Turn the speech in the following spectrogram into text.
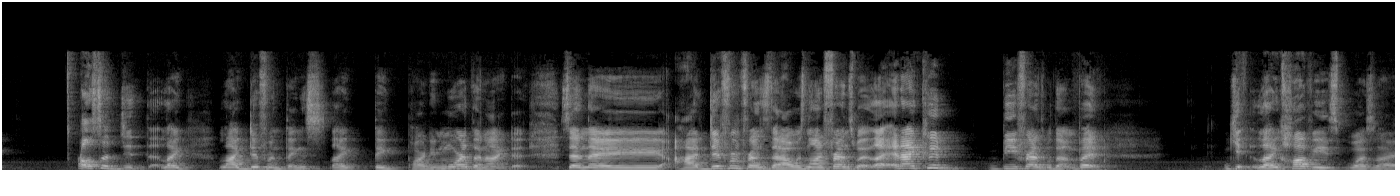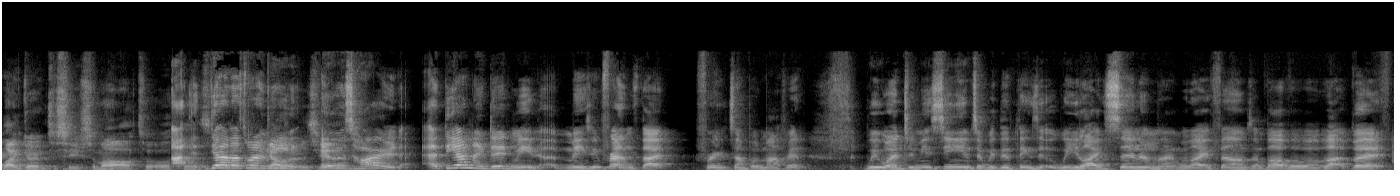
also did like like different things like they partied more than i did so then they had different friends that i was not friends with like, and i could be friends with them but yeah, like hobbies was like, like going to see some art or uh, I- things yeah like that's what i mean. yeah. it was hard. At the end i did meet amazing friends that for example Mafin, we went to museums and we did things that we like cinema and we like films and blah blah blah blah. But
